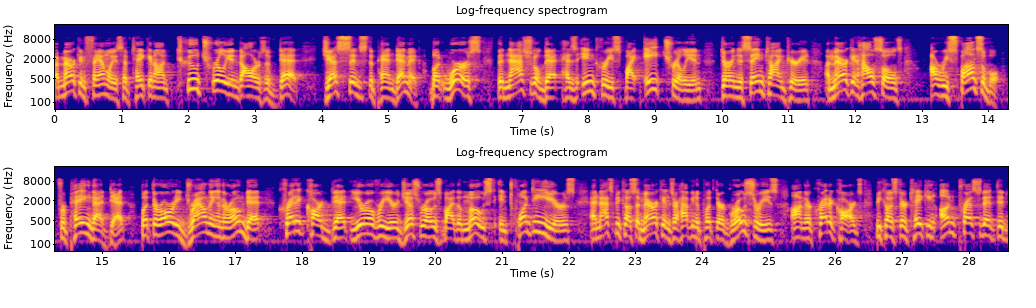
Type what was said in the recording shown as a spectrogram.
American families have taken on 2 trillion dollars of debt just since the pandemic. But worse, the national debt has increased by 8 trillion during the same time period. American households are responsible for paying that debt, but they're already drowning in their own debt. Credit card debt year over year just rose by the most in 20 years, and that's because Americans are having to put their groceries on their credit cards because they're taking unprecedented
